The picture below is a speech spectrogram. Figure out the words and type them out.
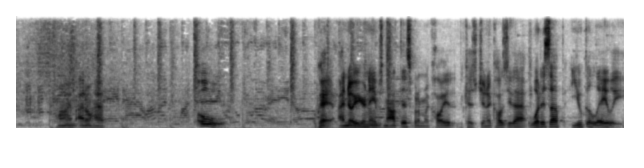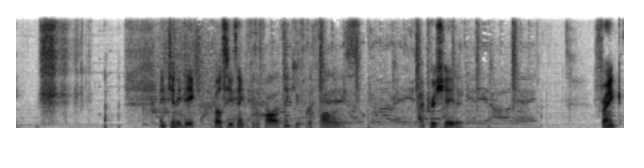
Prime? I don't have... Oh! Okay, I know your name's not this, but I'm gonna call you because Jenna calls you that. What is up, ukulele? And Kenny Deek, both of you, thank you for the follow. Thank you for the follows. I appreciate it. Frank,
